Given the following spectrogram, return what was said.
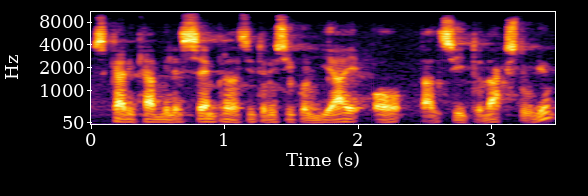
scaricabile sempre dal sito di SQL BI o dal sito DAX Studio,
